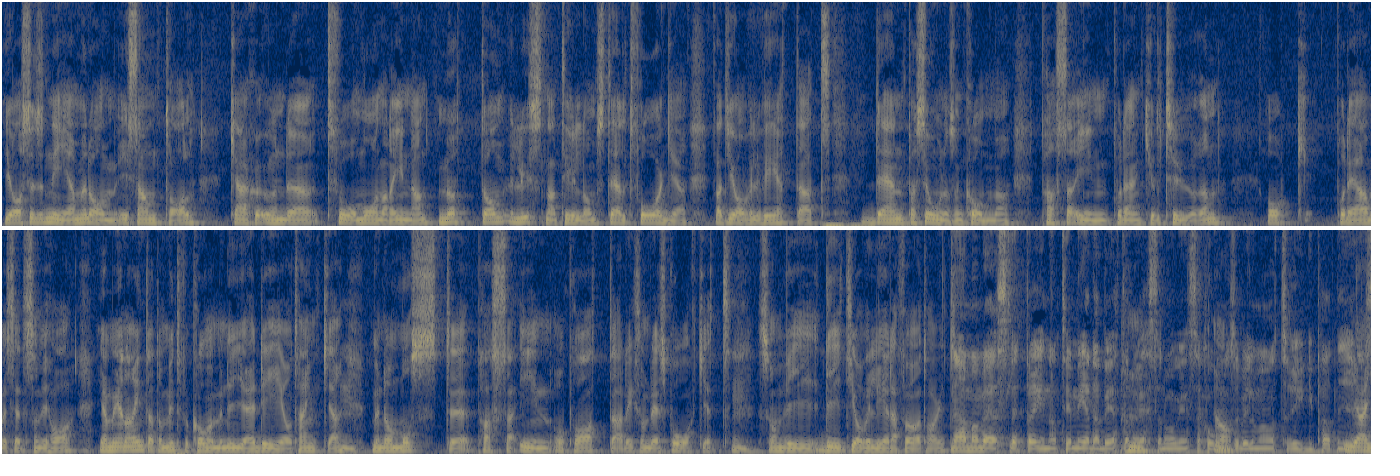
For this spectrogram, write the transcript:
jag har suttit ner med dem i samtal, kanske under två månader innan, mött dem, lyssnat till dem, ställt frågor för att jag vill veta att den personen som kommer passar in på den kulturen och på det arbetssättet som vi har. Jag menar inte att de inte får komma med nya idéer och tankar, men de måste passa in och prata liksom det språket som vi, dit jag vill leda företaget. När man väl släpper in dem till medarbetarna och resten av organisationen Mm. Ja. så vill man vara trygg på att ni är på Jajamän.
